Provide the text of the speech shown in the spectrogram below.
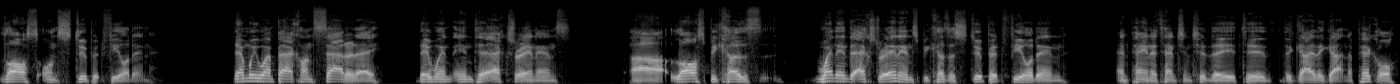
lost on stupid fielding. Then we went back on Saturday. They went into extra innings, uh, lost because went into extra innings because of stupid fielding and paying attention to the to the guy they got in a pickle,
